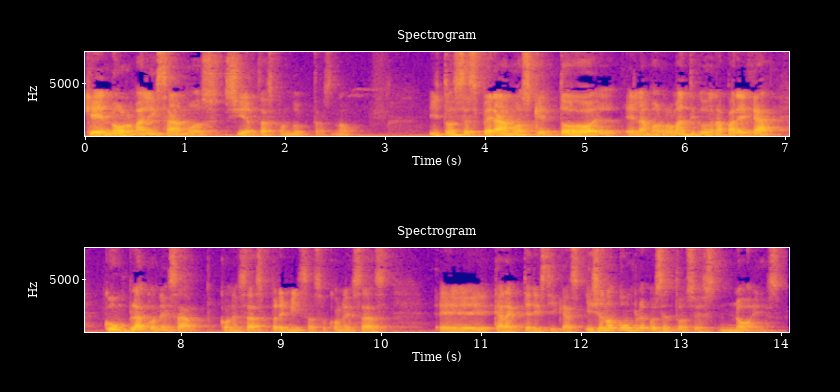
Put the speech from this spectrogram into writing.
que normalizamos ciertas conductas, ¿no? Y entonces esperamos que todo el, amor romántico de una pareja cumpla con, esa, con esas premisas o con esas eh, características. Y si no cumple, pues entonces no es.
